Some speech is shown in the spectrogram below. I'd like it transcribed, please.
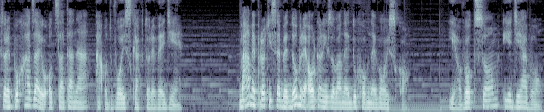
ktoré pochádzajú od satana a od vojska, ktoré vedie. Máme proti sebe dobre organizované duchovné vojsko. Jeho vodcom je diabol.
